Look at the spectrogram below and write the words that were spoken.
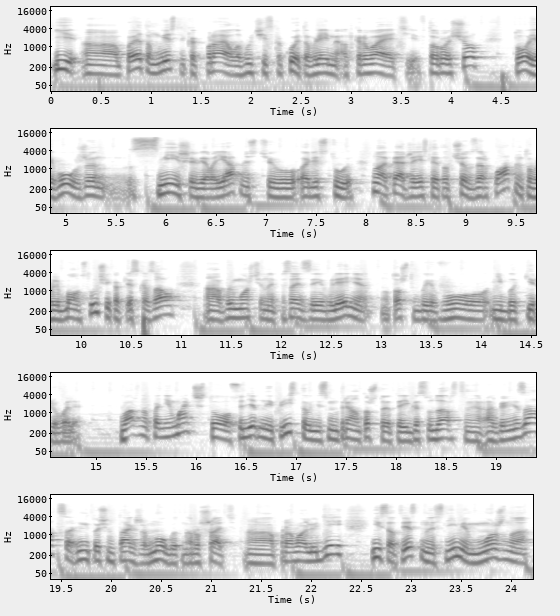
И э, поэтому, если, как правило, вы через какое-то время открываете второй счет, то его уже с меньшей вероятностью арестуют. Но опять же, если этот счет зарплатный, то в любом случае, как я сказал, э, вы можете написать заявление на то, чтобы его не блокировали. Важно понимать, что судебные приставы, несмотря на то, что это и государственная организация, они точно так же могут нарушать э, права людей, и, соответственно, с ними можно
